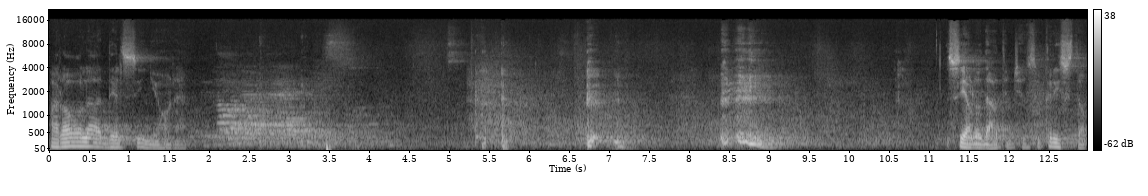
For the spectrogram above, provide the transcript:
Parola del Signore. Sia lodato Gesù Cristo.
